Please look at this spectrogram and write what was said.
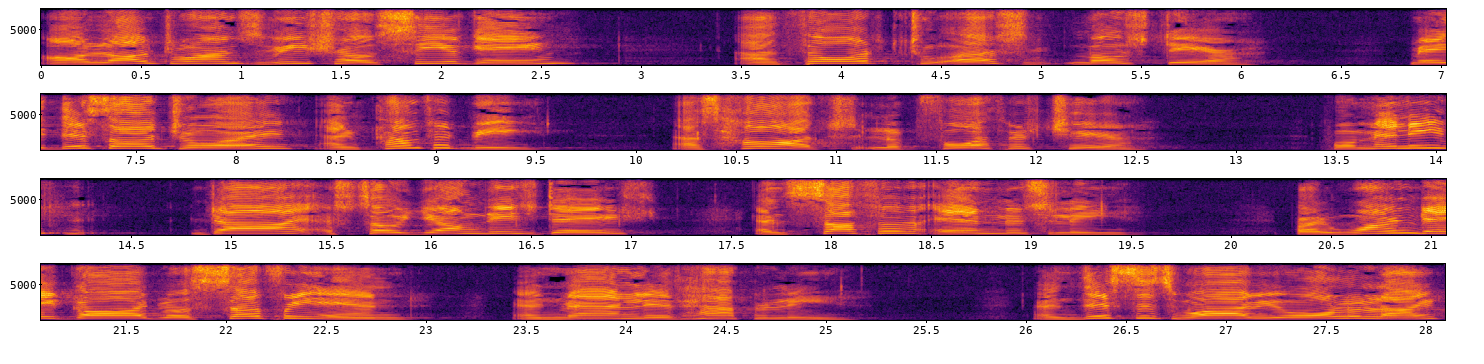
Our loved ones we shall see again, a thought to us most dear. May this our joy and comfort be, as hearts look forth with cheer. For many die so young these days and suffer endlessly. But one day God will suffering end and man live happily. And this is why we all alike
